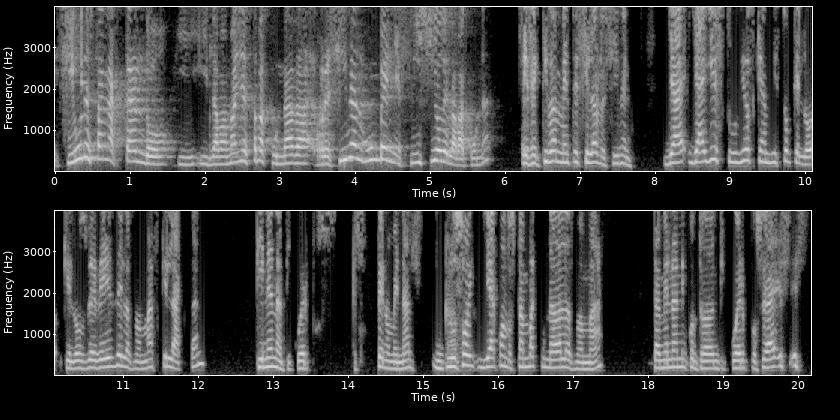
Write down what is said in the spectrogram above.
si uno está lactando y, la mamá ya está vacunada, ¿recibe algún beneficio de la vacuna? Efectivamente, sí la reciben. Ya, ya hay estudios que han visto que, lo, que los bebés de las mamás que lactan tienen anticuerpos. Es fenomenal. Incluso ya cuando están vacunadas las mamás, también han encontrado anticuerpos. O sea, es, es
